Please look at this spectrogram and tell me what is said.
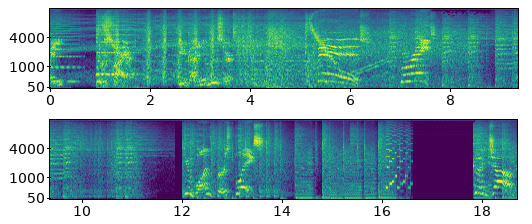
Ready? Boost fire! You've got a new booster! Finish! Great! You won first place! Good job!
